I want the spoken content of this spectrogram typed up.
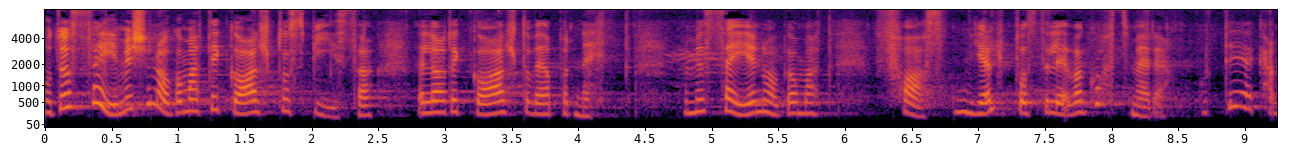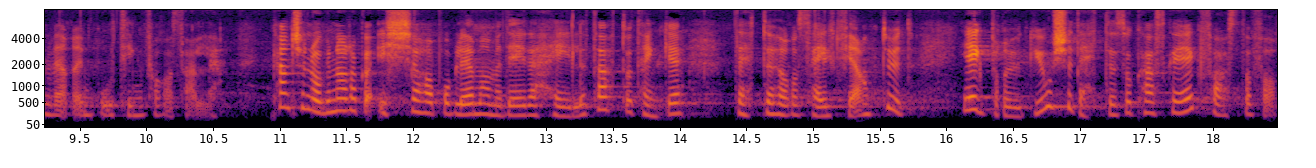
Og Da sier vi ikke noe om at det er galt å spise eller det er galt å være på nett. Men vi sier noe om at fasten hjelper oss til å leve godt med det. Og det kan være en god ting for oss alle. Kanskje noen av dere ikke har problemer med det i det hele tatt og tenker dette høres helt fjernt ut. Jeg bruker jo ikke dette, så hva skal jeg faste for?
